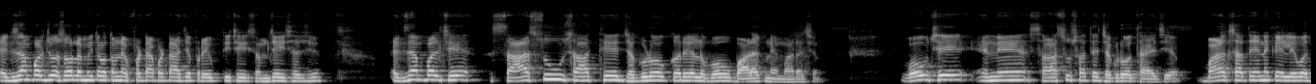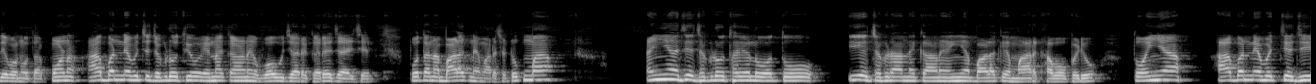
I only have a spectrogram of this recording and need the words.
એક્ઝામ્પલ જોશો એટલે મિત્રો તમને ફટાફટ આ જે પ્રયુક્તિ છે એ સમજાઈ જશે. એક્ઝામ્પલ છે, સાસુ સાથે ઝઘડો કરેલ વહુ બાળકને મારે છે. વહુ છે, એને સાસુ સાથે ઝઘડો થાય છે. બાળક સાથે એને કંઈ લેવા દેવા નહોતા પણ આ બંને વચ્ચે ઝઘડો થયો, એના કારણે વહુ જ્યારે ઘરે જાય છે, પોતાના બાળકને મારે છે. ટૂંકમાં, અહીંયા જે ઝઘડો થયેલો હતો, એ ઝઘડાને કારણે અહીંયા બાળકે માર ખાવો પડ્યો. તો અહીંયા આ બંને વચ્ચે જે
